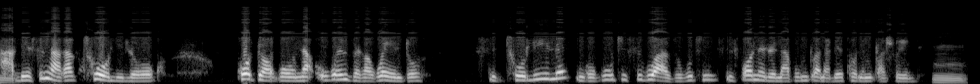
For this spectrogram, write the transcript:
abe singakakutholi lokho. Kodwa kona ukwenzeka kwento sikutholile ngokuthi sikwazi ukuthi sifonelwe lapho umntwana bekhona emqashweni. Mm.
